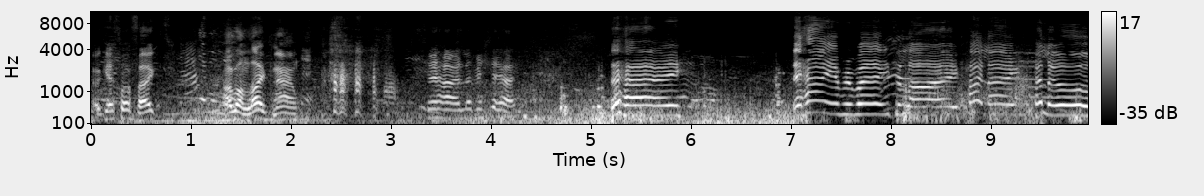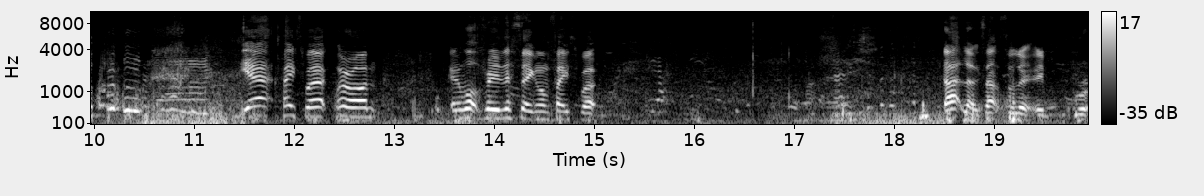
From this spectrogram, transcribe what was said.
Oh, guess what, folks? I'm on live now. Say hi, let me say hi. Say hi! Say hi, everybody! It's alive! Hi, live! Hello! yeah, Facebook, we're on. Gonna walk through this thing on Facebook. That looks absolutely br-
